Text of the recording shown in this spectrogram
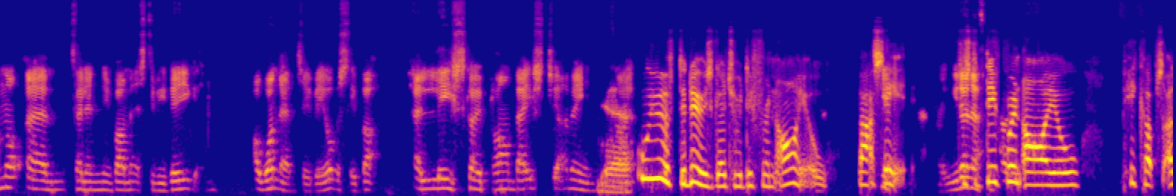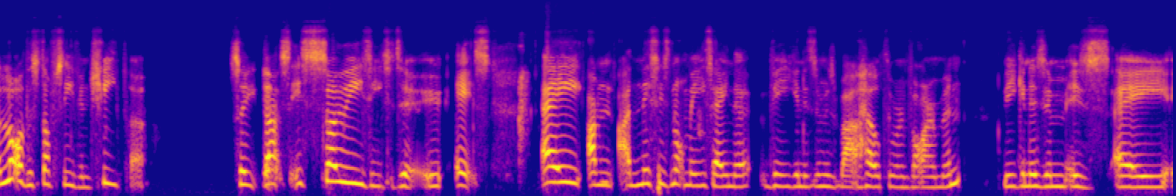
I'm not um, telling the environmentalists to be vegan. I want them to be obviously, but at least go plant based. Do you know what I mean? Yeah. Like, All you have to do is go to a different aisle. That's Yeah, it. you Just a have to different aisle, pickups. A lot of the stuff's even cheaper. So that's it's so easy to do. It's a and this is not me saying that veganism is about health or environment. Veganism is a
